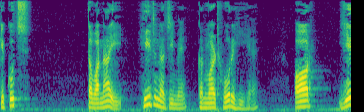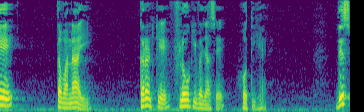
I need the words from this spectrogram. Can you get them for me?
کہ کچھ توانائی ہیٹ انرجی میں کنورٹ ہو رہی ہے اور یہ توانائی کرنٹ کے فلو کی وجہ سے ہوتی ہے this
